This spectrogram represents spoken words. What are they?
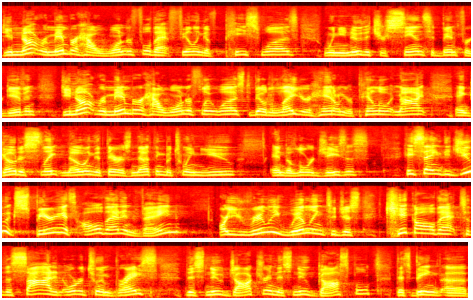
Do you not remember how wonderful that feeling of peace was when you knew that your sins had been forgiven? Do you not remember how wonderful it was to be able to lay your head on your pillow at night and go to sleep knowing that there is nothing between you and the Lord Jesus? He's saying, Did you experience all that in vain? Are you really willing to just kick all that to the side in order to embrace this new doctrine, this new gospel that's being uh,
